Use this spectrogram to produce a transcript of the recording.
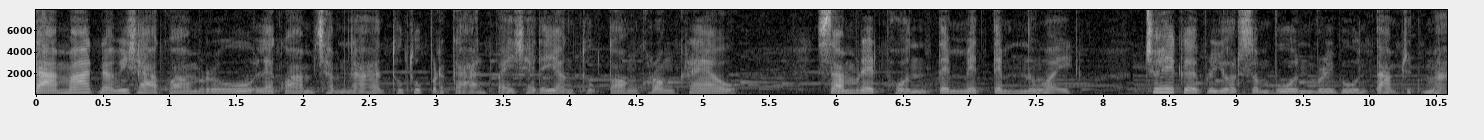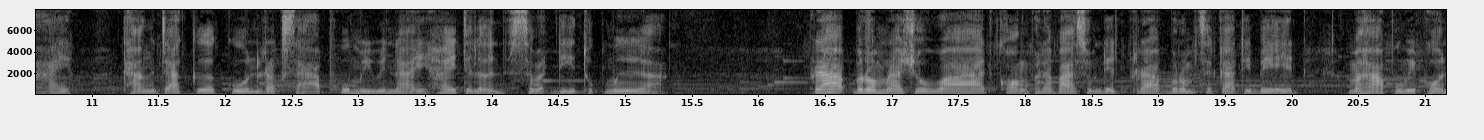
สามารถนำวิชาความรู้และความชำนาญทุกๆประการไปใช้ได้อย่างถูกต้องคล่องแคล่วสำเร็จผลเต็มเม็ดเต็มหน่วย ช่วยให้เกิดประโยชน์สมบูรณ์บริบูรณ์ตามจุดหมาย ทั้งจากเกื้อกูลรักษาผู้มีวินัยให้เจริญสวัสดีทุกเมื่อ พระบรมราชวาทของพระบาทสมเด็จพระบรมชกาธิเบศรมหาภูมิพล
